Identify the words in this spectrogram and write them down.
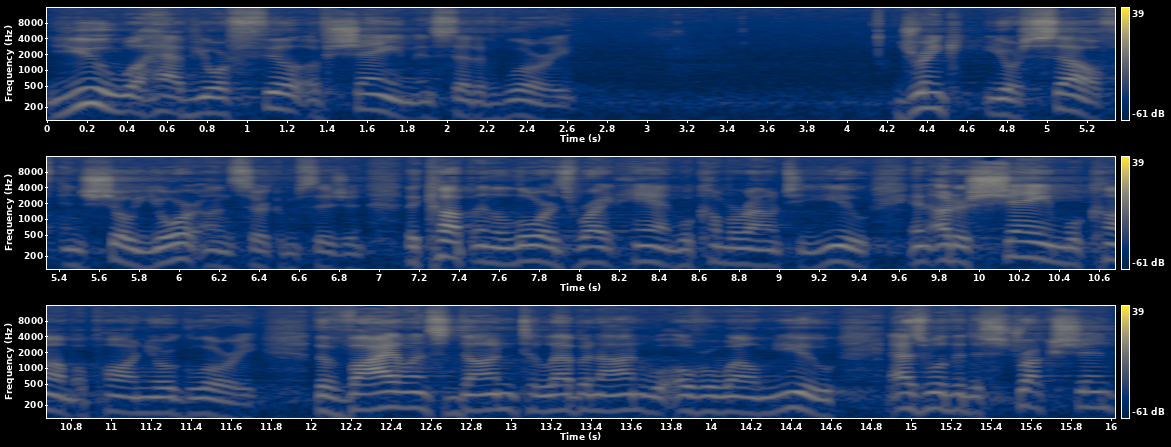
You will have your fill of shame instead of glory. Drink yourself and show your uncircumcision. The cup in the Lord's right hand will come around to you, and utter shame will come upon your glory. The violence done to Lebanon will overwhelm you, as will the destruction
